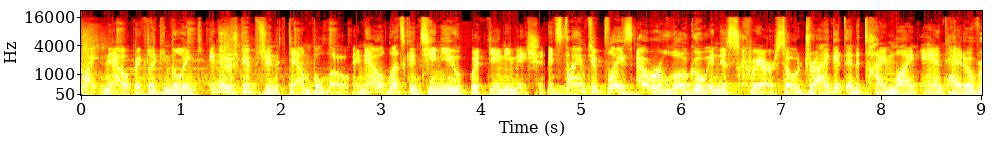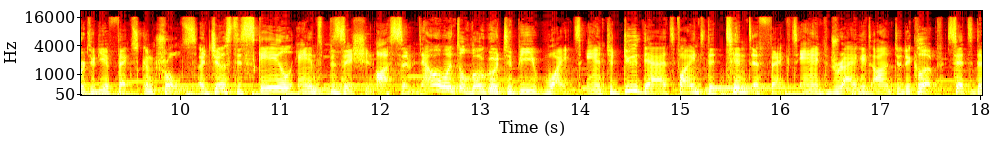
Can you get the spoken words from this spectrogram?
right now by clicking the link in the description down below. And now let's continue with the animation. It's time to place our logo in this square, so drag it in the timeline and head over to the effects controls. Adjust the scale and position. Awesome, now I want the logo to be white, and to do that, find the tint effect and drag it onto the clip. Set the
